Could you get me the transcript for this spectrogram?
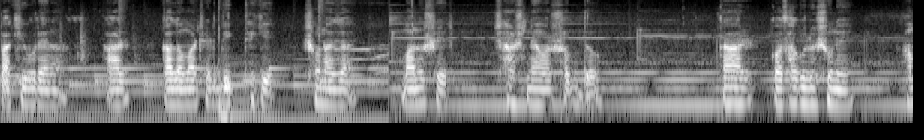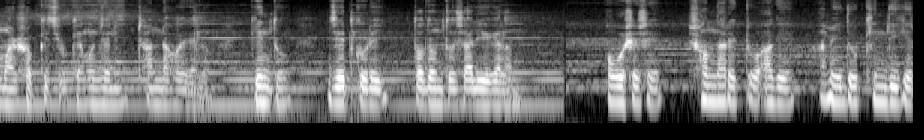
পাখি উড়ে না, আর কালো মাঠের দিক থেকে শোনা যায় মানুষের শ্বাস নেওয়ার শব্দ। তার কথাগুলো শুনে আমার সব কিছু কেমন জানি ঠান্ডা হয়ে গেল। কিন্তু জেদ করেই তদন্ত চালিয়ে গেলাম। অবশেষে সন্ধ্যার একটু আগে আমি দক্ষিণ দিকের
